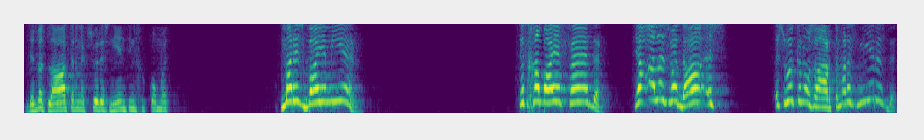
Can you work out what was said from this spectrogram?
dit wat later in Eksodus 19 gekom het. Maar is baie meer. Dit gaan baie verder. Ja, alles wat daar is is ook in ons harte, maar is meer as dit.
